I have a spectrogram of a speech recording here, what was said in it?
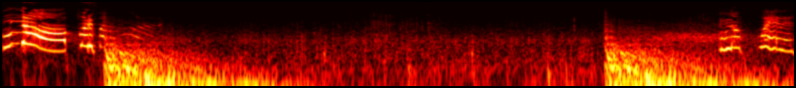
¡No! ¡Por favor! ¡No puede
